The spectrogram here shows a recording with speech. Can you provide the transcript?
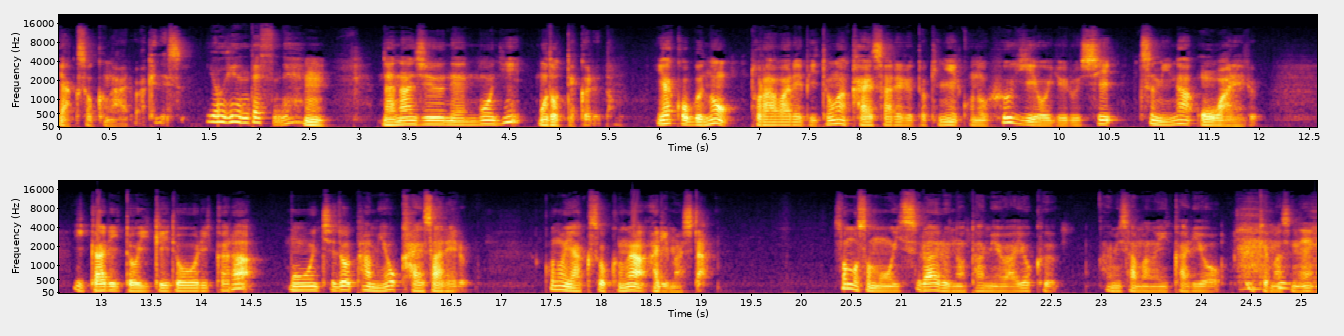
約束があるわけです。予言ですね。うん。70年後に戻ってくると。ヤコブの囚われ人が返されるときに、この不義を許し、罪が覆われる。怒りと憤りからもう一度民を返される。この約束がありました。そもそもイスラエルの民はよく神様の怒りを受けますね。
